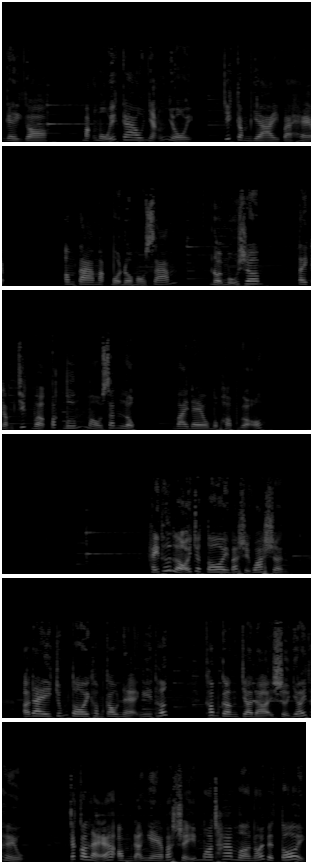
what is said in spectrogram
gầy gò, mặt mũi cao nhẵn nhụi, chiếc cầm dài và hẹp. Ông ta mặc bộ đồ màu xám, đội mũ rơm, tay cầm chiếc vợt bắt bướm màu xanh lục, vai đeo một hộp gỗ. Hãy thứ lỗi cho tôi, bác sĩ Watson. Ở đây chúng tôi không câu nệ nghi thức, không cần chờ đợi sự giới thiệu. Chắc có lẽ ông đã nghe bác sĩ Mortimer nói về tôi.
